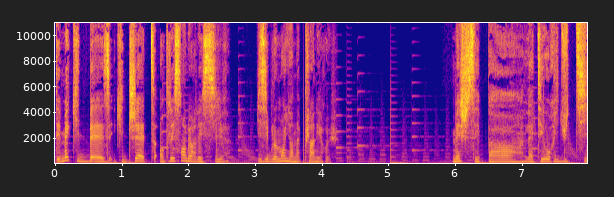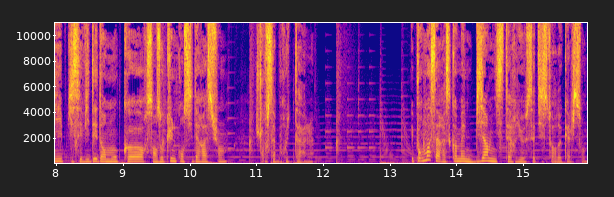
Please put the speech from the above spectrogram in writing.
Des mecs qui te baisent et qui te jettent en te laissant leur lessive, visiblement il y en a plein les rues. Mais je sais pas, la théorie du type qui s'est vidé dans mon corps sans aucune considération, je trouve ça brutal. Et pour moi, ça reste quand même bien mystérieux, cette histoire de caleçon.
